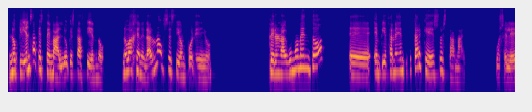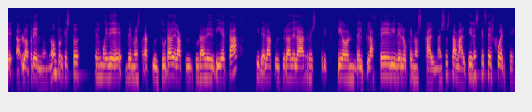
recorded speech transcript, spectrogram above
no piensa que esté mal lo que está haciendo. No va a generar una obsesión por ello. Pero en algún momento eh, empiezan a identificar que eso está mal. pues se le, lo aprenden, ¿no? Porque esto es muy de, de nuestra cultura, de la cultura de dieta y de la cultura de la restricción del placer y de lo que nos calma. Eso está mal, tienes que ser fuerte,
